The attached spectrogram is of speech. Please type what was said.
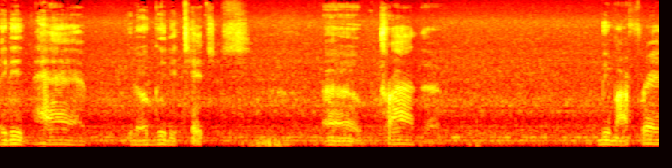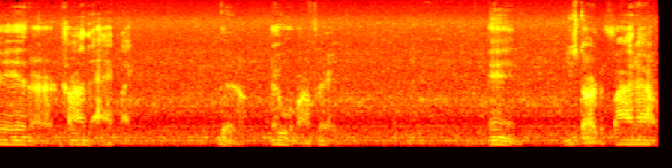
they didn't have, you know, good intentions of tried to be my friend or tried to act like, you know, they were my friend. And you start to find out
